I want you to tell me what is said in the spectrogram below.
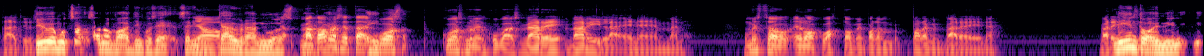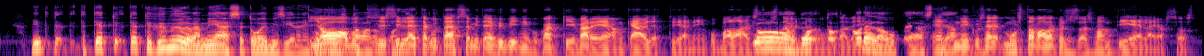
Täytyy Joo, sanoa. mutta sa- sano vaan, että niinku se, se niinku Joo. käyrää Ja ylös. Mä toivoisin, että Kuos, Kuosmanen kuvaisi väri, värillä enemmän. Mun mielestä se on elokuvat toimii paljon paremmin väreinä. Värillisenä. Niin toimii. Niin, niin tietty, tietty hymyilevä mies, se toimi siinä. Niin Joo, mutta siis silleen, että kun tässä miten hyvin niin kuin kaikkia värejä on käytetty ja niin kuin valaistusta Joo, to, to, muuta, niin, todella upeasti. että Ja, niin kuin se mustavalkoisuus olisi vaan tiellä, jos se olisi,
